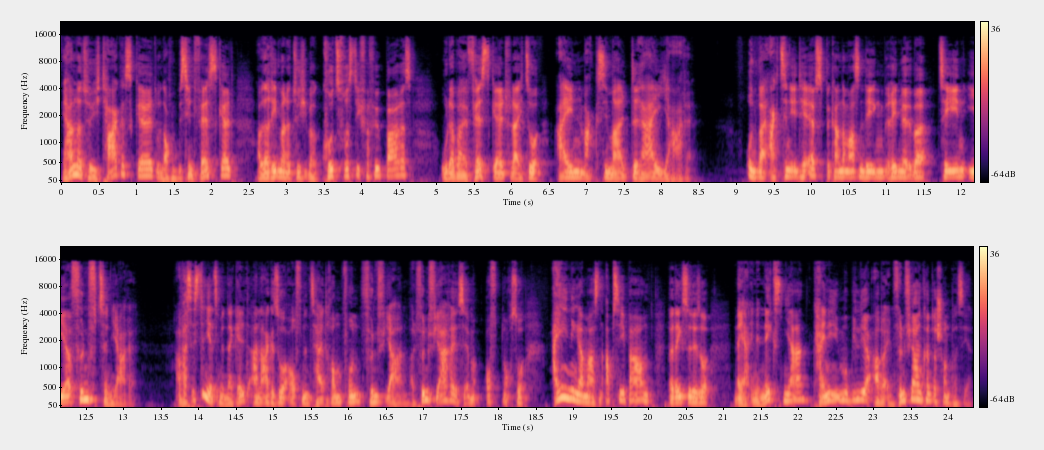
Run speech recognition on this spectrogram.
Wir haben natürlich Tagesgeld und auch ein bisschen Festgeld, aber da reden wir natürlich über kurzfristig verfügbares oder bei Festgeld vielleicht so ein, maximal drei Jahre. Und bei Aktien-ETFs bekanntermaßen reden wir über 10, eher 15 Jahre. Aber was ist denn jetzt mit einer Geldanlage so auf einen Zeitraum von fünf Jahren? Weil fünf Jahre ist ja oft noch so einigermaßen absehbar und da denkst du dir so, naja, in den nächsten Jahren keine Immobilie, aber in fünf Jahren könnte das schon passieren.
